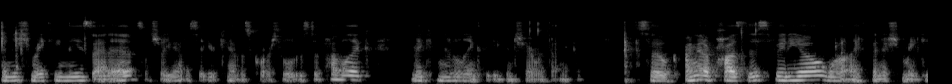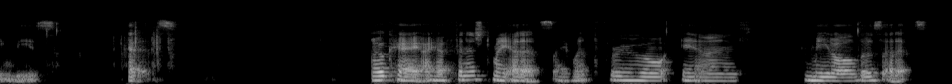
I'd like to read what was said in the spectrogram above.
finish making these edits. I'll show you how to set your Canvas course syllabus to public, making it a link that you can share with anyone. So I'm going to pause this video while I finish making these edits. Okay, I have finished my edits. I went through and made all those edits.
